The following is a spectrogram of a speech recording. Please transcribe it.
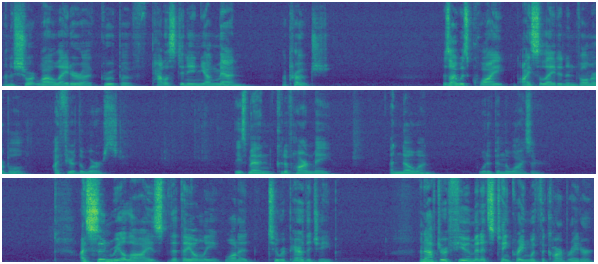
And a short while later, a group of Palestinian young men approached. As I was quite isolated and vulnerable, I feared the worst. These men could have harmed me, and no one would have been the wiser. I soon realized that they only wanted to repair the Jeep and after a few minutes tinkering with the carburetor,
